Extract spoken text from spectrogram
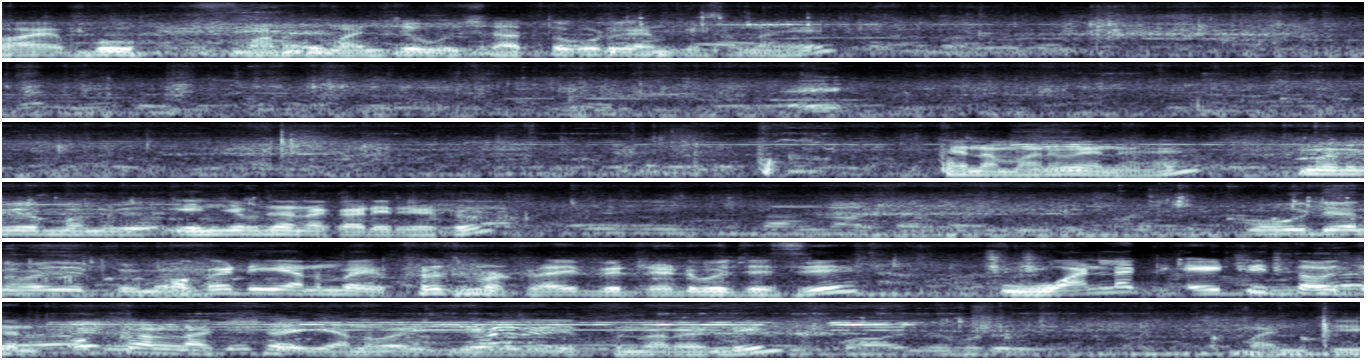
వాయ్ బూ మనకు మంచి హుషారుతో కూడా కనిపిస్తున్నాయి. ఏనా మనమేనే? మనవే మనవే ఏం చెప్తున్నా కడి రేటు? ఒకటి ఎనభై చెప్పి ఒకటి ఎనభై. ఫ్రెండ్స్ మన ప్రైస్ రేట్ వచ్చేసి వన్ లాక్ ఎయిటీ థౌజండ్ ఒక లక్ష ఎనభై వేలు చెప్తున్నారండి. మంచి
